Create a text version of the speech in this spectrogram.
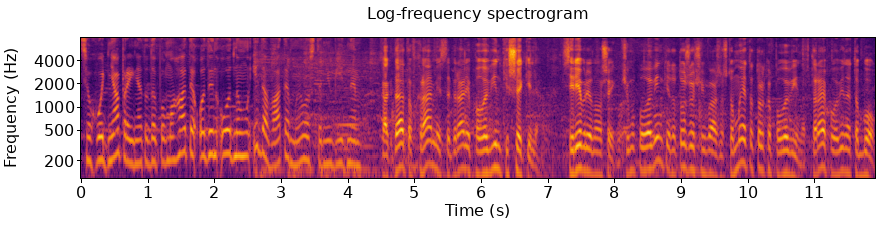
Цього дня прийнято допомагати один одному і давати милостиню бідним. Когда-то в храме собирали половинки шекеля. серебряного шейка. Почему половинки? Это тоже очень важно, что мы это только половина, вторая половина это Бог.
